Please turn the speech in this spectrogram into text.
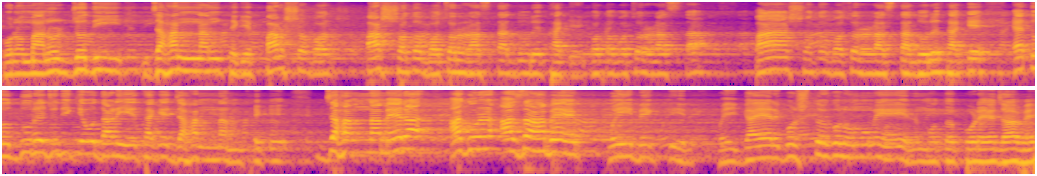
কোন মানুষ যদি জাহান্নাম থেকে পাঁচশো পাঁচশত বছর রাস্তা দূরে থাকে, কত বছর রাস্তা? পাঁচ শত বছর রাস্তা দূরে থাকে। এত দূরে যদি কেউ দাঁড়িয়ে থাকে জাহান্নাম থেকে, জাহান্নামের আগুনের আজাবে, ওই ব্যক্তির, ওই গায়ের গোস্তগুলো মোমের মতো পড়ে যাবে।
